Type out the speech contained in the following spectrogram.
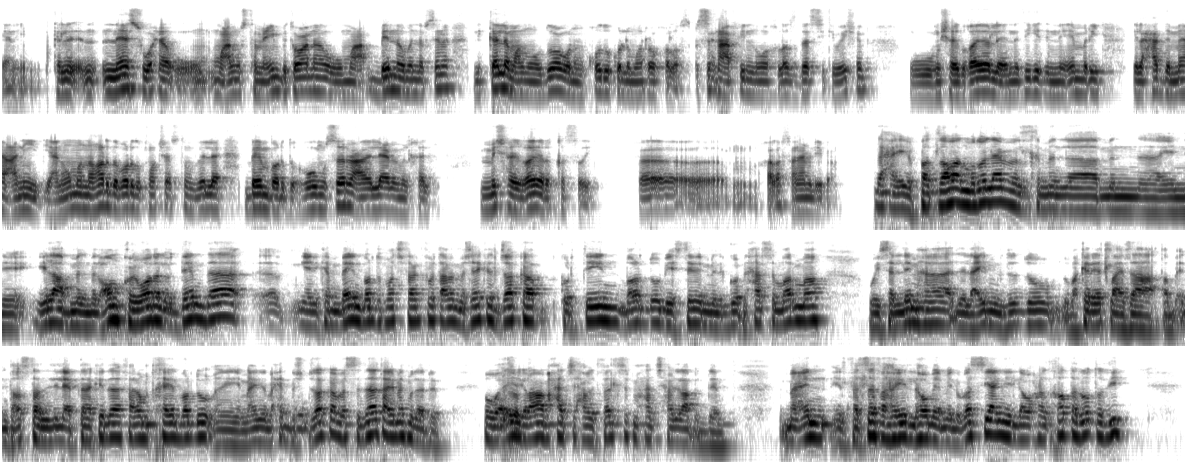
يعني كالناس وإحنا ومع المستمعين بتوعنا ومع بيننا وبين نفسنا نتكلم عن الموضوع وننقده كل مرة وخلاص. بس إحنا عارفين إن هو خلاص ده ال situation ومش هيتغير لأن نتيجة إن امري إلى حد ما عنيد. يعني هم النهارده برضو في ماتش استون فيلا باين برضو هو مصر على اللعب من الخلف مش هيغير القصة دي. فخلاص هنعمل إيه بقى؟ ده حقيقي. فطبعا موضوع اللعب من من يعني يلعب من من العمق ورا لقدام ده آه، يعني كان باين برضو في ماتش فرانكفورت عمل مشاكل. جاكا كورتين برضو بيستلم من الجول من حارس المرمى ويسلمها للعيب من ضده وبعد كده يطلع يزعق. طب انت أصلا ليه لعبتها كده؟ فأنا متخيل برضو يعني مع إني ما بحبش جاكا بس ده تعليمات مدرب. هو إيه يا جماعة ما حدش يحاول يتفلسف ما حدش يحاول يلعب قدام مع إن الفلسفة هي اللي هو بيعمله. بس يعني لو هنتخطى النقطة دي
